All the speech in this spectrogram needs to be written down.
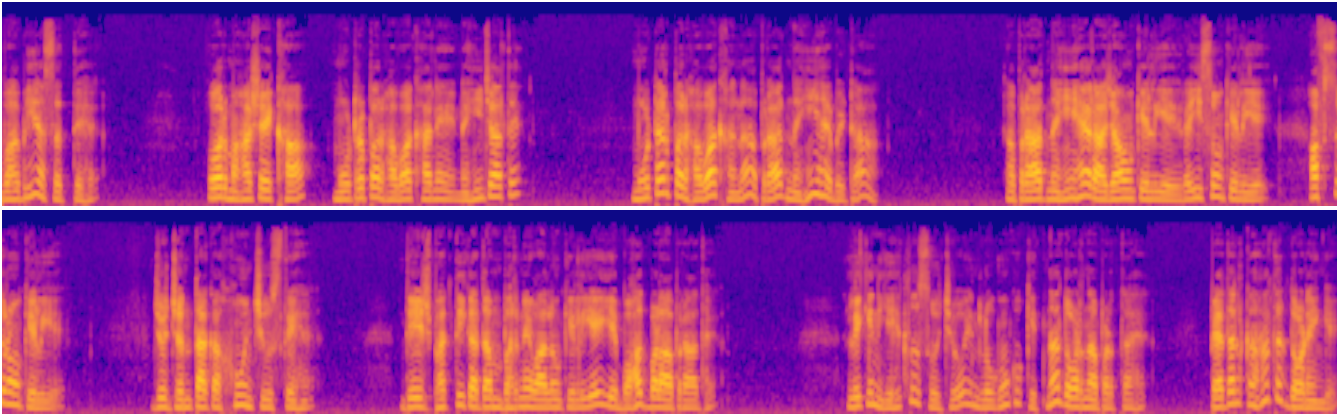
वह भी असत्य है। और महाशय खा, मोटर पर हवा खाने नहीं जाते? मोटर पर हवा खाना अपराध नहीं है बेटा। अपराध नहीं है राजाओं के लिए, रईसों के लिए, अफसरों के लिए, जो जनता का खून चूसते हैं। देशभक्ति का दम भरने वालों के लिए यह बहुत बड़ा अपराध है। लेकिन यह तो सोचो, इन लोगों को कितना दौड़ना पड़ता है। पैदल कहाँ तक दौड़ेंगे?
